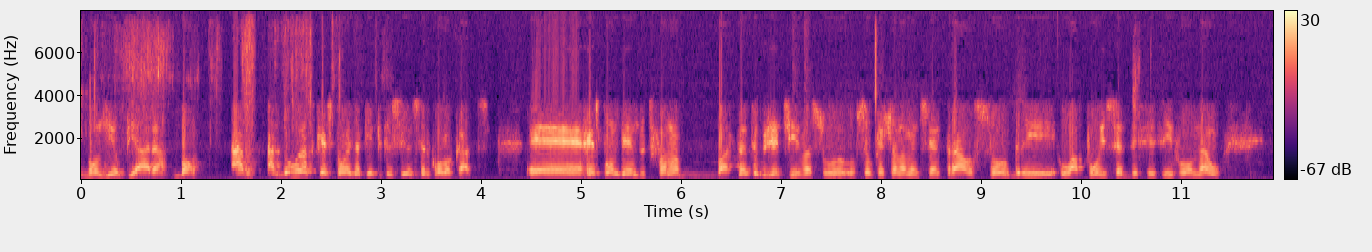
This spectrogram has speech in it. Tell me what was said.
Bom dia, Piara. Bom, há, há duas questões aqui que precisam ser colocadas. É, respondendo de forma bastante objetiva sua, o seu questionamento central sobre o apoio ser decisivo ou não,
